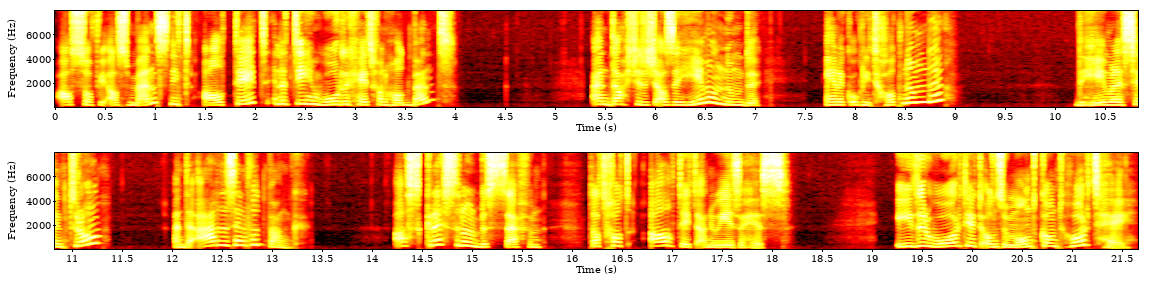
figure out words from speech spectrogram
Alsof je als mens niet altijd in de tegenwoordigheid van God bent? En dacht je dat je als de hemel noemde, eigenlijk ook niet God noemde? De hemel is zijn troon en de aarde zijn voetbank. Als christenen beseffen dat God altijd aanwezig is. Ieder woord die uit onze mond komt, hoort Hij.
